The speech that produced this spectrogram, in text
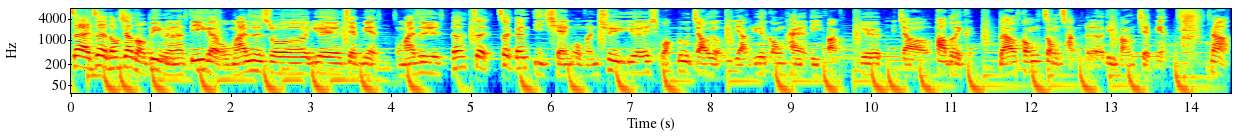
在这个东西要怎么避免呢？第一个，我们还是说约见面，我们还是呃，这这跟以前我们去约网络交友一样，约公开的地方，约比较 public、比较公众场合的地方见面。那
